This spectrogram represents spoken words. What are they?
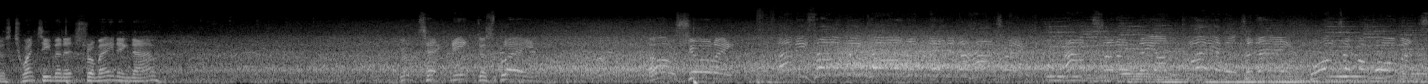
Just 20 minutes remaining now. Good technique displayed. Oh, surely. And he's only gone and made it a hat-trick. Absolutely unplayable today. What a performance.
